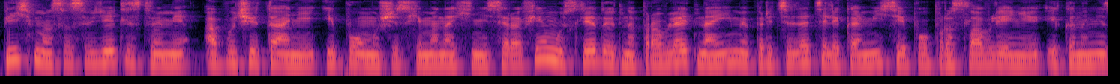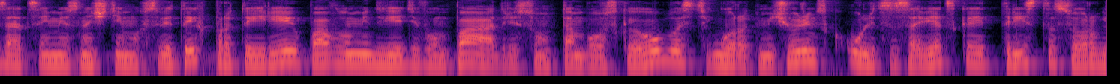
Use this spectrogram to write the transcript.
Письма со свидетельствами о почитании и помощи схемонахини Серафиму следует направлять на имя председателя комиссии по прославлению и канонизации местночтимых святых протеерею Павлу Медведеву по адресу Тамбовская область, город Мичуринск, улица Советская, 349,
